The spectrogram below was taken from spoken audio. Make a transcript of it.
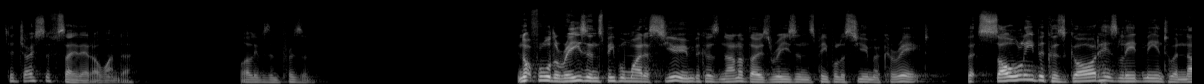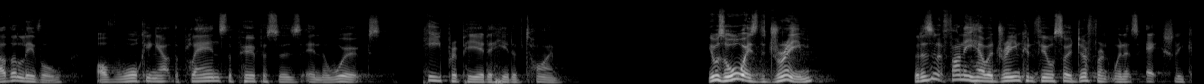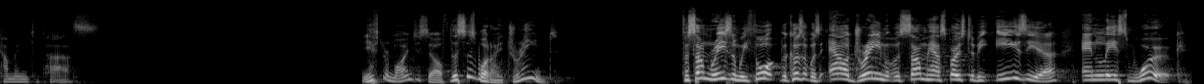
Did Joseph say that, I wonder? while he was in prison. Not for all the reasons people might assume, because none of those reasons people assume are correct, but solely because God has led me into another level of walking out the plans, the purposes, and the works He prepared ahead of time. It was always the dream, but isn't it funny how a dream can feel so different when it's actually coming to pass? You have to remind yourself this is what I dreamed. For some reason, we thought because it was our dream, it was somehow supposed to be easier and less work.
